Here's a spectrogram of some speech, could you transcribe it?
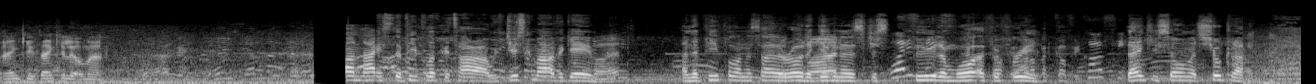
Thank you. Thank you, little man. How nice the people of Qatar are. We've just come out of a game. And the people on the side of the road are giving us just food and water for free. Thank you so much. Shukran.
